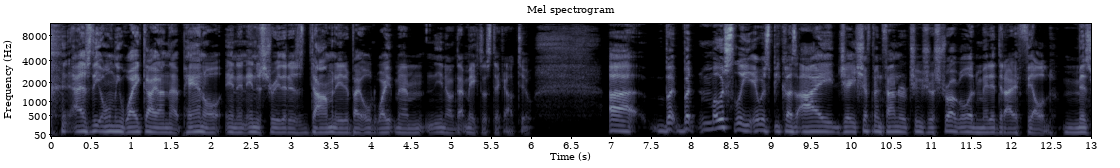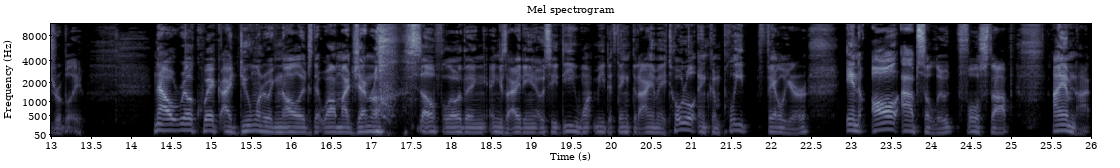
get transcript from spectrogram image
as the only white guy on that panel in an industry that is dominated by old white men, you know, that makes us stick out too. Uh, but but mostly it was because I, Jay Schiffman, founder of Choose Your Struggle, admitted that I failed miserably. Now, real quick, I do want to acknowledge that while my general self loathing, anxiety, and OCD want me to think that I am a total and complete failure in all absolute, full stop, I am not.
